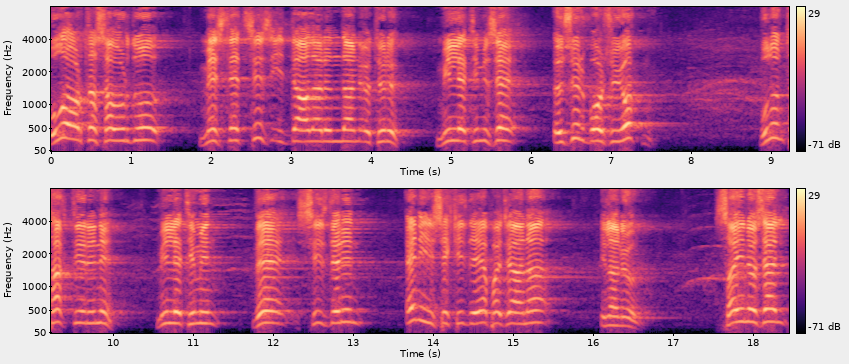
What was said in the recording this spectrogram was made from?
Ulu orta savurduğu mesnetsiz iddialarından ötürü milletimize özür borcu yok mu? Bunun takdirini milletimin ve sizlerin en iyi şekilde yapacağına inanıyorum. Sayın Özel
